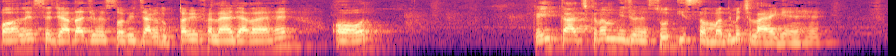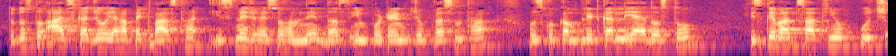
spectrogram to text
पहले से ज़्यादा जो है सो, अभी जागरूकता भी फैलाया जा रहा है और कई कार्यक्रम भी जो है सो, इस संबंध में चलाए गए हैं। तो दोस्तों, आज का जो यहाँ पे क्लास था, इसमें जो है सो, हमने 10 इम्पोर्टेंट जो प्रश्न था, उसको कंप्लीट कर लिया है दोस्तों। इसके बाद साथियों, कुछ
